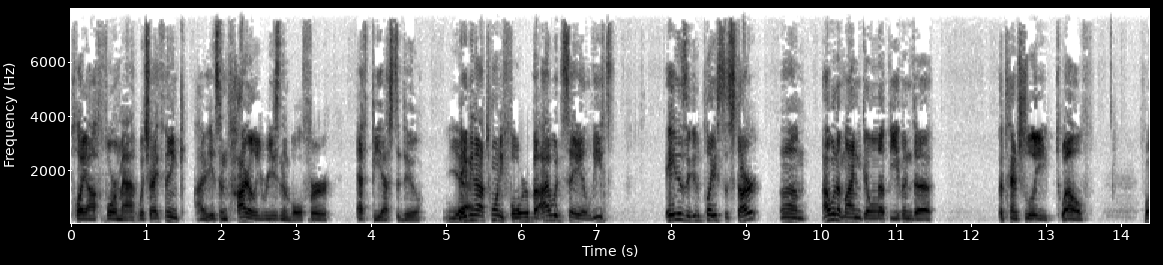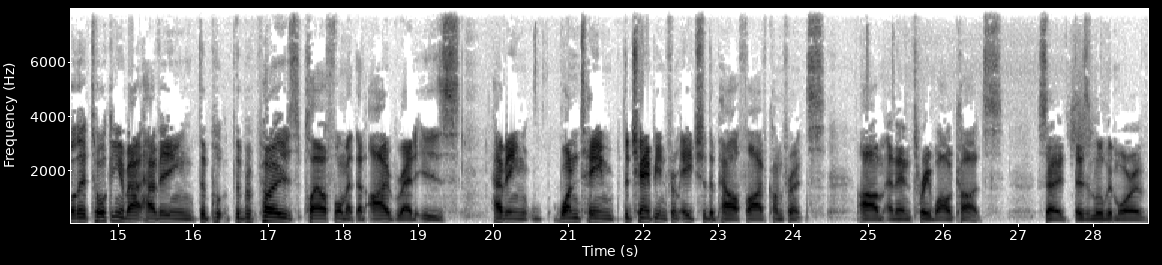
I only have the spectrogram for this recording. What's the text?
playoff format, which I think uh, is entirely reasonable for FBS to do. yeah. Maybe not 24, but I would say at least eight is a good place to start. Um, I wouldn't mind going up even to potentially 12. Well, they're talking about having the the proposed playoff format that I've read is having one team, the champion from each of the Power Five conference, um, and then three wild cards. So there's a little bit more of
